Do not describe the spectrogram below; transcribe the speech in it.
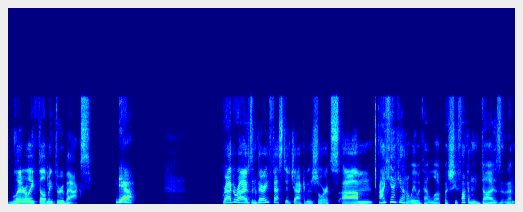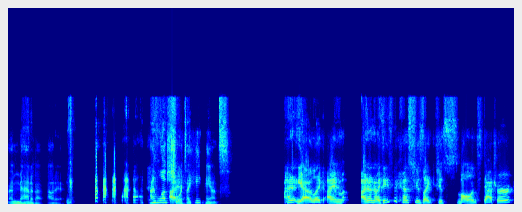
literally filming through backs. Yeah. Grag arrives in a very festive jacket and shorts. Um, I can't get away with that look, but she fucking does, and I'm, I'm mad about it. I love I- shorts. I, hate pants. I yeah, like I'm I don't know. I think it's because she's like she's small in stature.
